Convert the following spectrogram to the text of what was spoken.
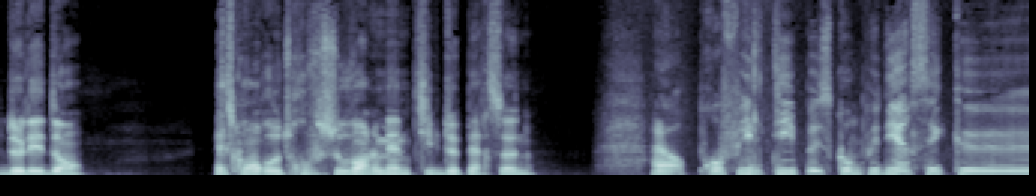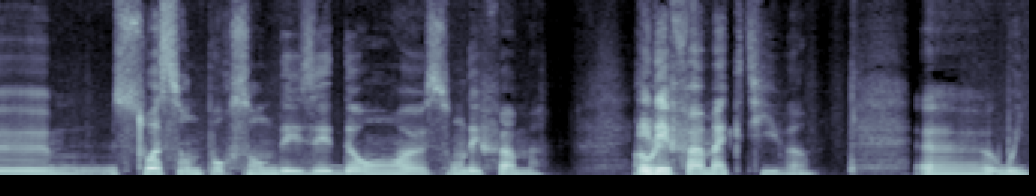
de l'aidant? Est-ce qu'on retrouve souvent le même type de personne alors, profil type, ce qu'on peut dire, c'est que 60% des aidants sont des femmes. Ah et des femmes actives. Euh, oui,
